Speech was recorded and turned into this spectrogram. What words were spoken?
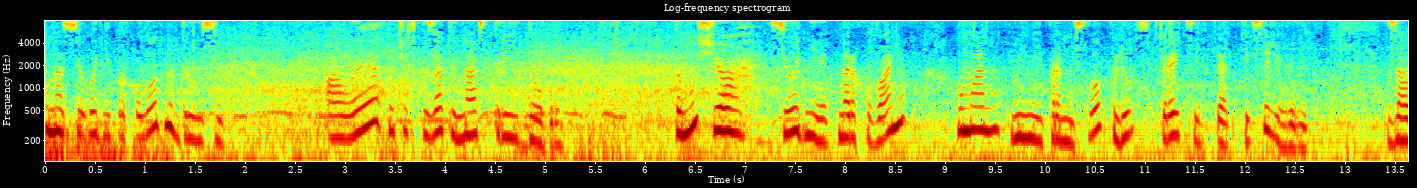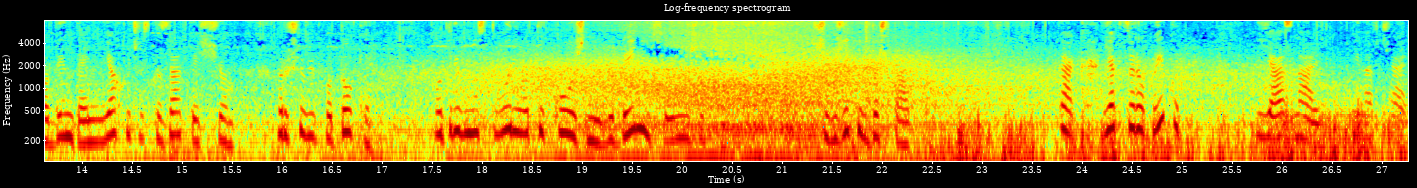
У нас сьогодні прохолодно, друзі. Але хочу сказати, настрій добрий. Тому що сьогодні нарахування у мене мені принесло плюс 35 тисяч гривень за один день. Я хочу сказати, що грошові потоки потрібно створювати кожній людині в своєму житті, щоб жити в достатку. Так, як це робити? Я знаю і навчаю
